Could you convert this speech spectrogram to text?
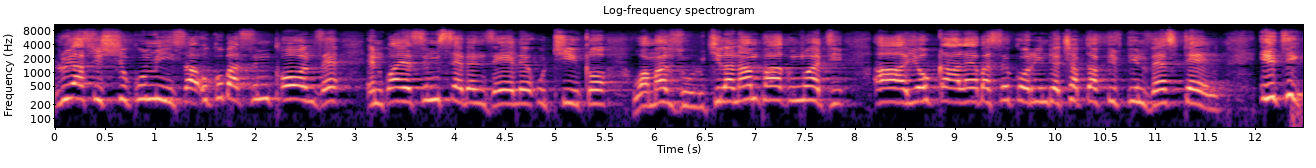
luyasishukumisa ukuba simkhonze and kwaye simsebenzele uthixo wamazulu. Tyhila nampha kwincwadi uh, yokuqala yabasekorinte chapter 15 verse 10 ithi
